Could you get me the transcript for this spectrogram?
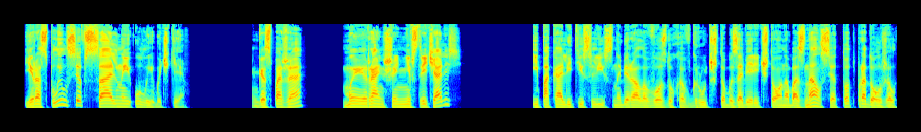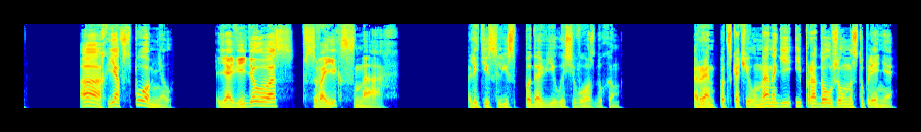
и расплылся в сальной улыбочке. «Госпожа, мы раньше не встречались?» И пока Летис Лис набирала воздуха в грудь, чтобы заверить, что он обознался, тот продолжил. «Ах, я вспомнил! Я видел вас в своих снах!» Летис Лис подавилась воздухом. Рен подскочил на ноги и продолжил наступление.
